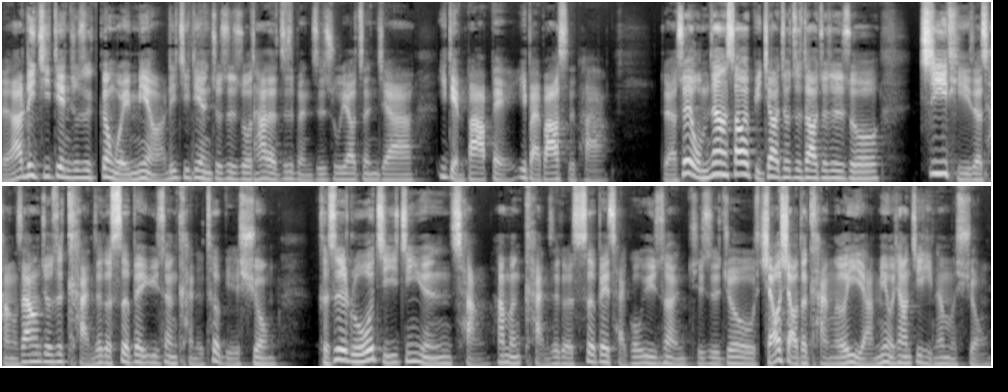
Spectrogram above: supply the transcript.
对，然后力积电就是更微妙啊，力积电就是说它的资本支出要增加一点八倍，一百八十趴，对啊，所以我们这样稍微比较就知道，就是说机体的厂商就是砍这个设备预算砍得特别凶，可是逻辑晶圆厂他们砍这个设备采购预算，其实就小小的砍而已啊，没有像机体那么凶。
